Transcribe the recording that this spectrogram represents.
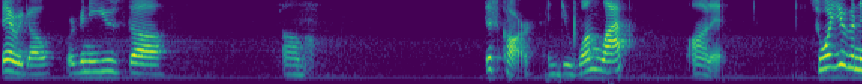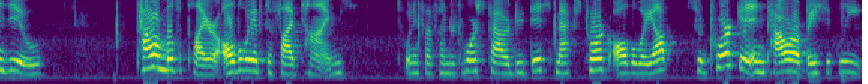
there we go. We're gonna use the, um, this car and do one lap on it. So what you're going to do, power multiplier all the way up to 5 times, 2500 horsepower, do this, max torque all the way up. So torque and power are basically,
